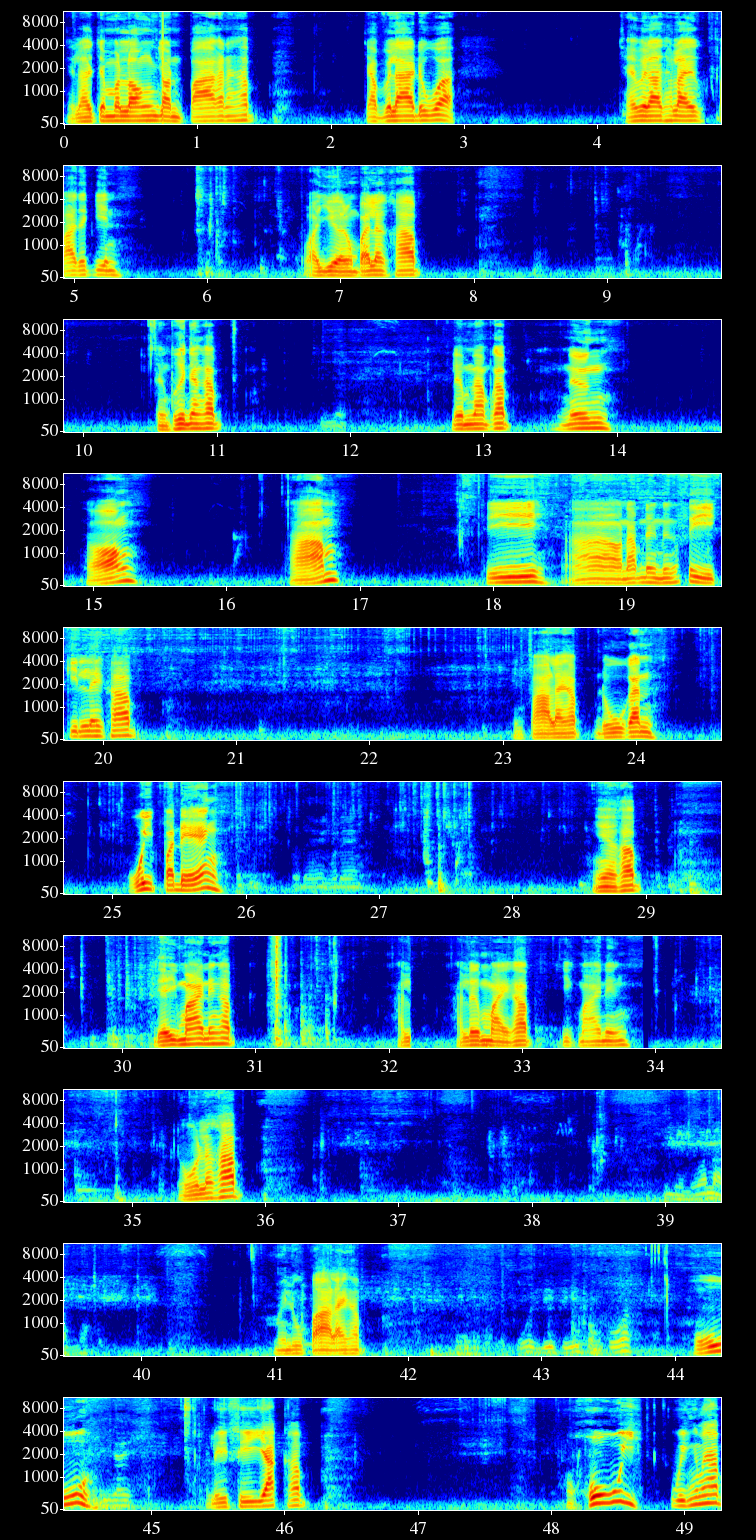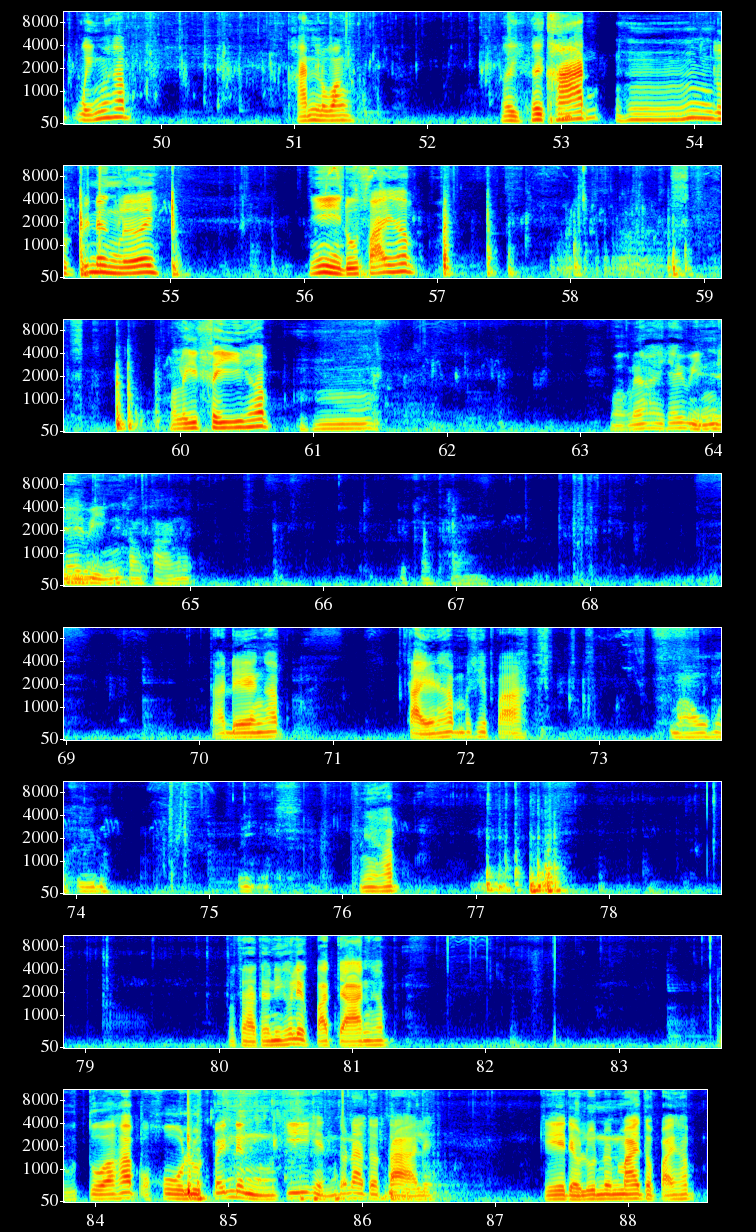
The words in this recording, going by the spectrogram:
เดี๋ยวเราจะมาลองหย่อนปลากันนะครับ จับเวลาดูว่า ใช้เวลาเท่าไหร่ปลาจะกินปล่อยเหยื่อลงไปแล้วครับ ถึงพื้นยังครับ เริ่มนับครับหนึ่งสองสามสี่อ้าวนับหนึ่งถึงสี่กินเลยครับเห็นปลาอะไรครับดูกัน อุ้ยปลาแดงเนี่ยครับเดี๋ยวอีกไม้หนึงครับหาเริ่มใหม่ครับ อีกไม้หนึ่งโดนแล้วครับไม่รู้ปลาอะไรครับโอ้ยดีสีสองตัวโอ้ดีใหลีซียักษ์ครับโอ้โหยหวิงไหมครับหวิงไหมครับ คันระวัง เฮ้ยเฮ้ยขาดหลุดไปหนึ่งเลย นี่ดูไซส์ครับ ลีซีครับอื้อหือบอกแล้วให้ใช้หวิงใช้หวิงข้างทางเนี่ยเด็กข้างทาง ตาแดงครับ ไต่นะครับไม่ใช่ปลา เมาเมื่อคืนเฮ้ยเนี่ยครับภาษาแถวนี้เขาเรียกปลาจานครับ ดูตัวครับ โอ้โห หลุดไปหนึ่งเมื่อกี้เห็นต่อหน้าต่อตาเลยโอเคเดี๋ยวลุ้นต้นไม้ต่อไปครับนี่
